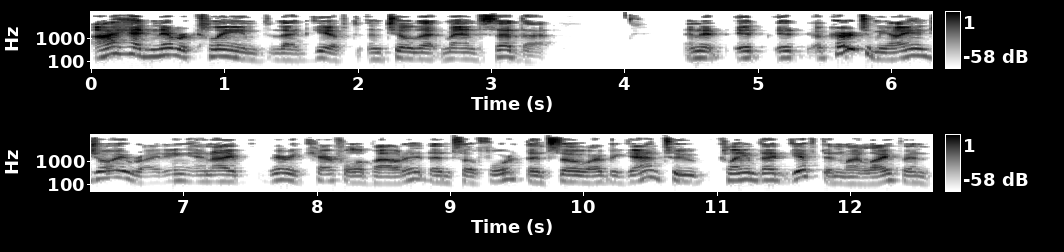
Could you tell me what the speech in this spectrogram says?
I had never claimed that gift until that man said that. And it, it, it occurred to me, I enjoy writing and I'm very careful about it and so forth. And so I began to claim that gift in my life. And,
